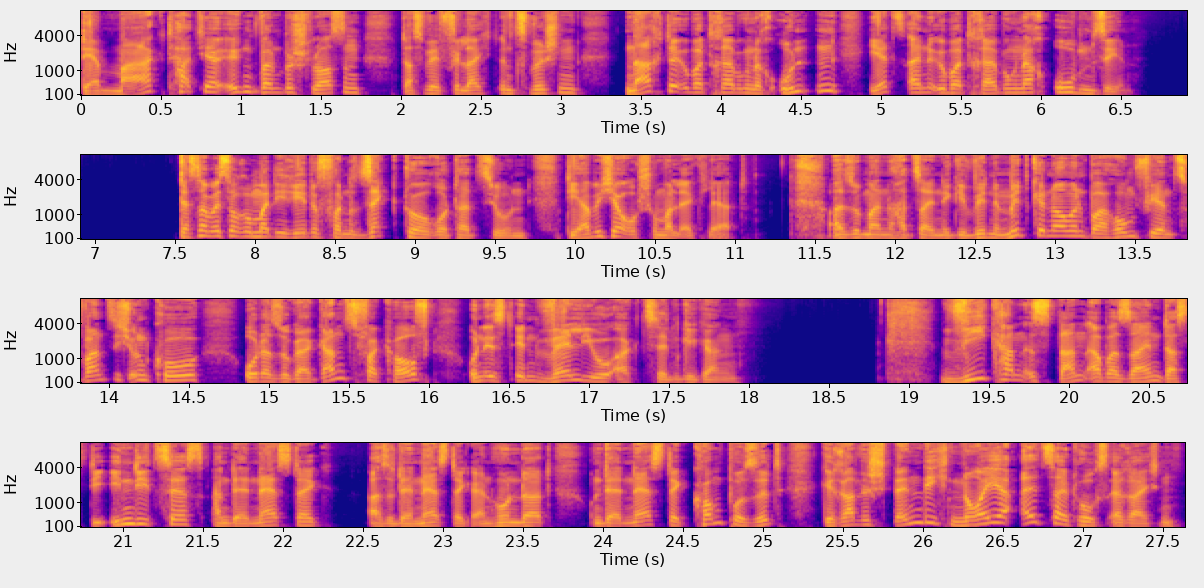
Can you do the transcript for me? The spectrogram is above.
Der Markt hat ja irgendwann beschlossen, dass wir vielleicht inzwischen nach der Übertreibung nach unten jetzt eine Übertreibung nach oben sehen. Deshalb ist auch immer die Rede von Sektorrotation. Die habe ich ja auch schon mal erklärt. Also man hat seine Gewinne mitgenommen bei Home24 und Co. oder sogar ganz verkauft und ist in Value-Aktien gegangen. Wie kann es dann aber sein, dass die Indizes an der Nasdaq, also der Nasdaq 100 und der Nasdaq Composite gerade ständig neue Allzeithochs erreichen?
